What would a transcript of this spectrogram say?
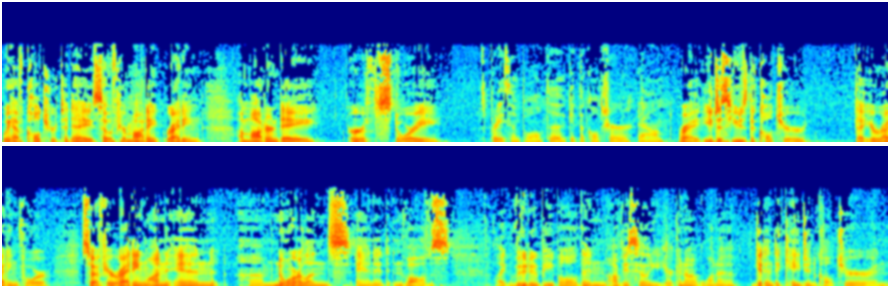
we have culture today. So if you're modding, writing a modern day earth story, It's pretty simple to get the culture down. Right. You just use the culture that you're writing for. So if you're writing one in um, New Orleans and it involves like voodoo people, then obviously you're going to want to get into Cajun culture and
